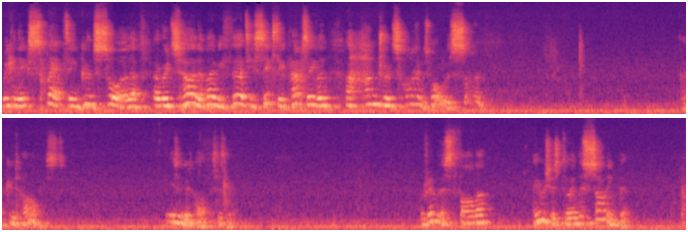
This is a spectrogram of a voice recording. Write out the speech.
we can expect in good soil a, a return of maybe 30, 60, perhaps even 100 times what was sown. A good harvest. It is a good harvest, isn't it? Remember this farmer? He was just doing the sowing bit.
